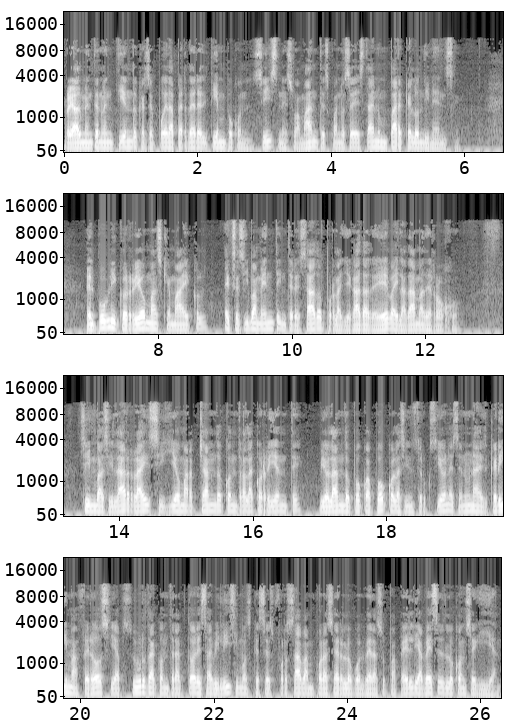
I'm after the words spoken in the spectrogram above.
Realmente no entiendo que se pueda perder el tiempo con cisnes o amantes cuando se está en un parque londinense. El público rió más que Michael, excesivamente interesado por la llegada de Eva y la dama de rojo. Sin vacilar, Rice siguió marchando contra la corriente, violando poco a poco las instrucciones en una esgrima feroz y absurda contra actores habilísimos que se esforzaban por hacerlo volver a su papel y a veces lo conseguían.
